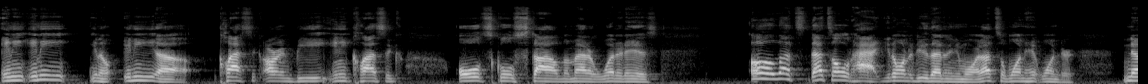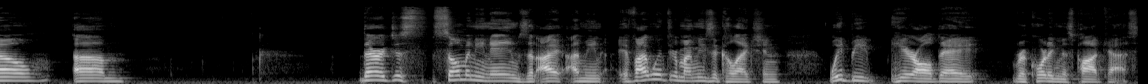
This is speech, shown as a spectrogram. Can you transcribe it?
any any you know any uh, classic R and B, any classic old school style, no matter what it is. Oh, that's that's old hat. You don't want to do that anymore. That's a one hit wonder. No, um, there are just so many names that I I mean, if I went through my music collection, we'd be here all day recording this podcast,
